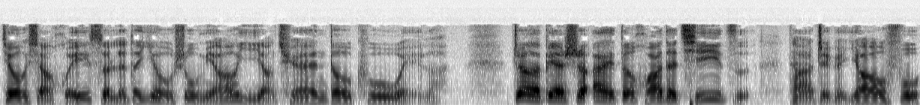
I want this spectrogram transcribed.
就像毁损了的幼树苗一样，全都枯萎了。这便是爱德华的妻子，她这个妖妇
